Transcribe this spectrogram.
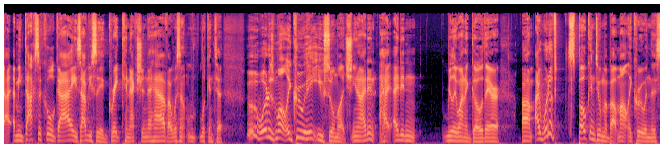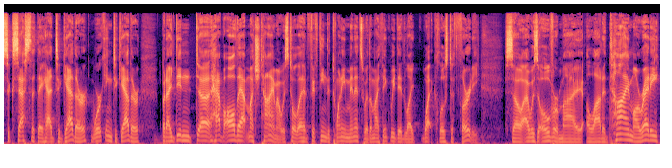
I mean, Doc's a cool guy. He's obviously a great connection to have. I wasn't looking to. Oh, why does Motley Crue hate you so much? You know, I didn't. I, I didn't really want to go there. Um, I would have spoken to him about Motley Crue and the success that they had together, working together, but I didn't uh, have all that much time. I was told I had 15 to 20 minutes with him. I think we did like, what, close to 30. So I was over my allotted time already.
